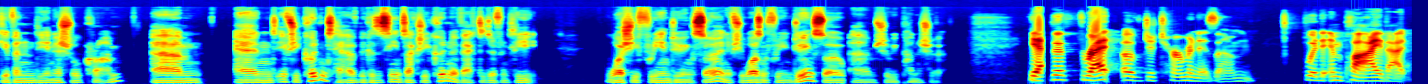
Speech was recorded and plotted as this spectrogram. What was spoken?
given the initial crime? Um, and if she couldn't have, because it seems like she couldn't have acted differently, was she free in doing so? And if she wasn't free in doing so, um, should we punish her? Yeah, the threat of determinism would imply that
